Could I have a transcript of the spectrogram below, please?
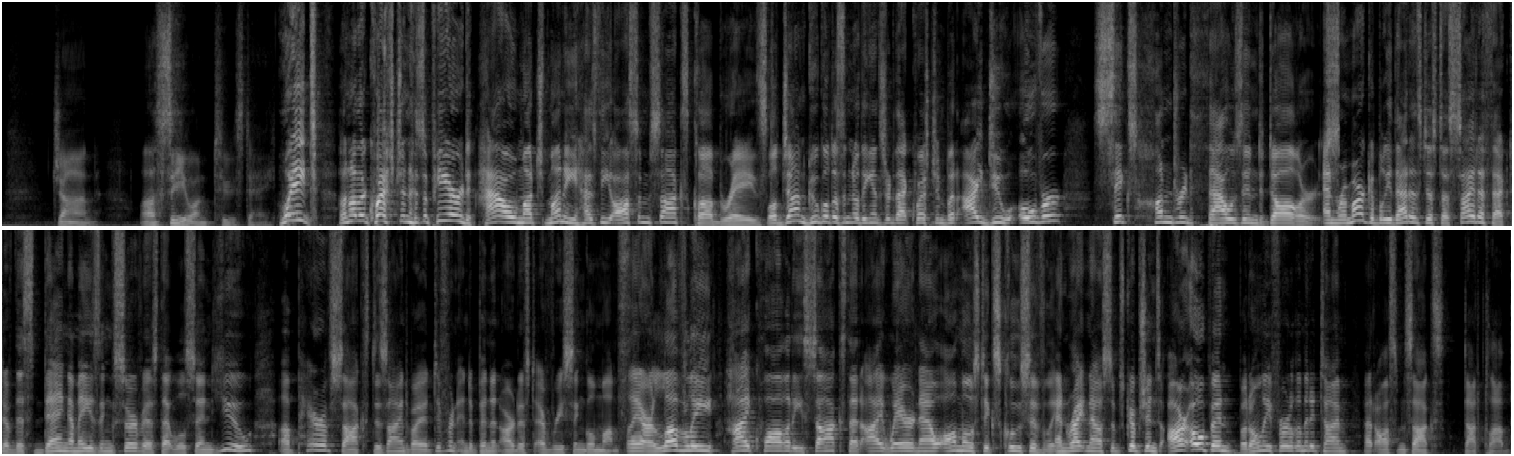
John, I'll see you on Tuesday. Wait! Another question has appeared! How much money has the Awesome Socks Club raised? Well, John, Google doesn't know the answer to that question, but I do. Over $600,000. And remarkably, that is just a side effect of this dang amazing service that will send you a pair of socks designed by a different independent artist every single month. They are lovely, high quality socks that I wear now almost exclusively. And right now, subscriptions are open, but only for a limited time at awesomesocks.club.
